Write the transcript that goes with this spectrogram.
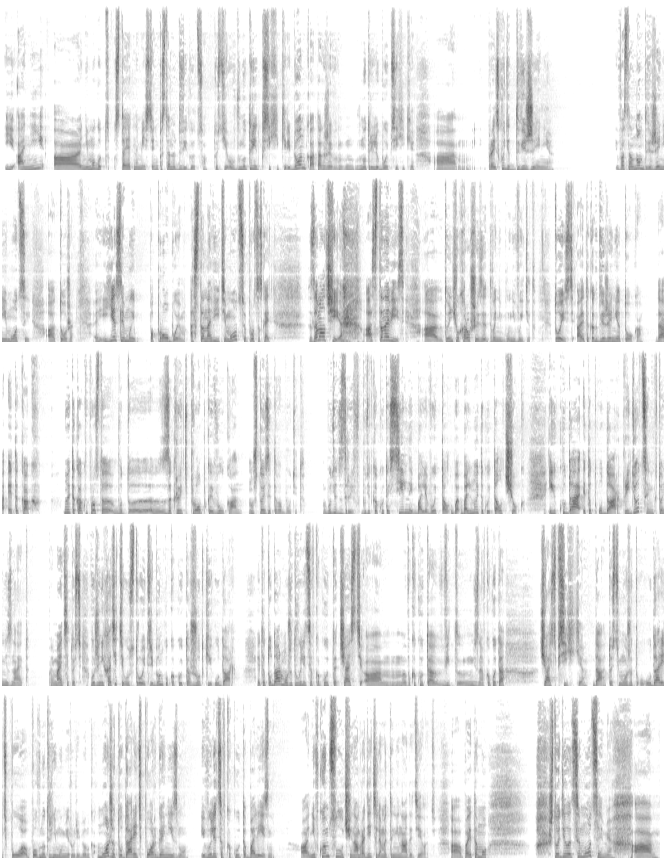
и они а, не могут стоять на месте, они постоянно двигаются. То есть внутри психики ребенка, а также внутри любой психики а, происходит движение. В основном движение эмоций а, тоже. И если мы попробуем остановить эмоцию, просто сказать замолчи, остановись, а, то ничего хорошего из этого не, не выйдет. То есть, а это как движение тока, да, это как ну, это как просто вот э, закрыть пробкой вулкан. Ну, что из этого будет? Будет взрыв, будет какой-то сильный болевой, тол- больной такой толчок. И куда этот удар придется, никто не знает. Понимаете? То есть вы же не хотите устроить ребенку какой-то жуткий удар. Этот удар может вылиться в какую-то часть, в какой-то вид, не знаю, в какой-то часть психики, да, то есть может ударить по, по внутреннему миру ребенка, может ударить по организму и вылиться в какую-то болезнь. А, ни в коем случае нам, родителям, это не надо делать. А, поэтому что делать с эмоциями? А,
